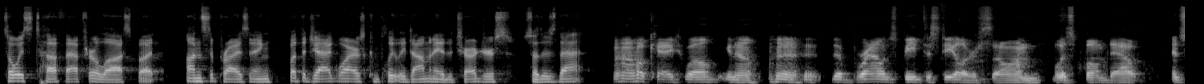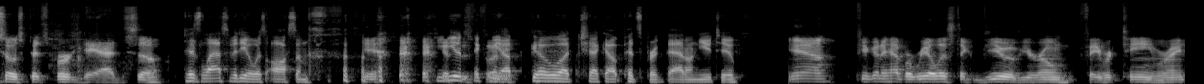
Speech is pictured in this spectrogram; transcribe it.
it's always tough after a loss, but unsurprising. But the Jaguars completely dominated the Chargers, so there's that. Oh, okay, well, you know, the Browns beat the Steelers, so I'm was bummed out and so is Pittsburgh Dad. So his last video was awesome. yeah, if you need to pick funny. me up, go uh, check out Pittsburgh Dad on YouTube. Yeah, if you're going to have a realistic view of your own favorite team, right?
